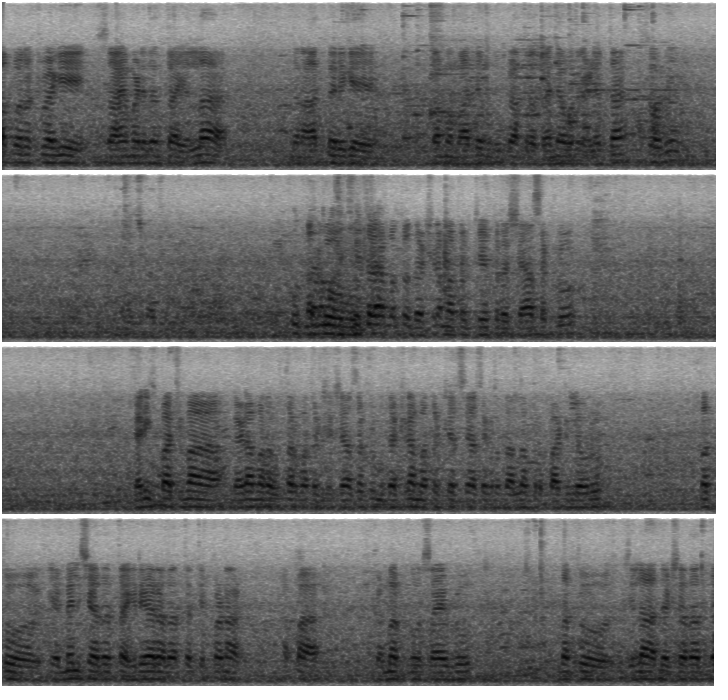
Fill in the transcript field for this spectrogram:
ಅಪರೋಕ್ಷವಾಗಿ ಸಹಾಯ ಮಾಡಿದಂಥ ಎಲ್ಲ ನನ್ನ ಆತ್ಮೀಯರಿಗೆ ತಮ್ಮ ಮಾಧ್ಯಮದ ಮುಖಾಂತರ ಧನ್ಯವಾದ ಹೇಳುತ್ತಾ. ಮತ್ತು ಉತ್ತರ ಮತ್ತು ದಕ್ಷಿಣ ಮತಕ್ಷೇತ್ರದ ಶಾಸಕರು. ಗರೀಶ್ ಫಾತಿಮಾ ಮೇಡಮರ ಉತ್ತರ ಮತಕ್ಷೇತ್ರ ಶಾಸಕರು ಮತ್ತು ದಕ್ಷಿಣ ಮತಕ್ಷೇತ್ರ ಶಾಸಕರಾದ ಅಲ್ಲಪ್ಪ ಪಾಟೀಲ್ ಅವರು ಮತ್ತು ಎಂ ಎಲ್ ಸಿ ಆದಂಥ ಹಿರಿಯರಾದಂಥ ತಿಪ್ಪಣ್ಣ ಅಪ್ಪ ಕಮ್ಮಪ್ಪನೂರು ಸಾಹೇಬರು ಮತ್ತು ಜಿಲ್ಲಾ ಅಧ್ಯಕ್ಷರಾದಂಥ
